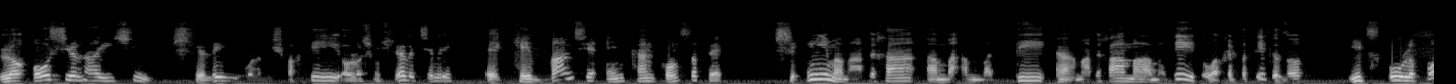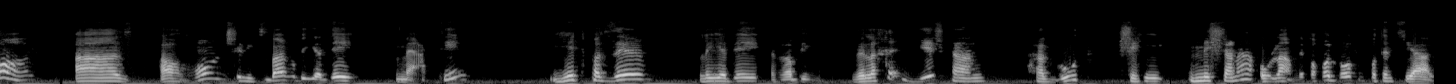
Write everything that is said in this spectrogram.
לאושר האישי שלי, או למשפחתי, או לשושלת שלי, אה, כיוון שאין כאן כל ספק שאם המהפכה המעמדית, המהפכה המעמדית או החברתית הזאת יצאו לפועל, אז ההון שנצבר בידי מעטים יתפזר לידי רבים. ולכן יש כאן הגות שהיא משנה עולם, לפחות באופן פוטנציאלי.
